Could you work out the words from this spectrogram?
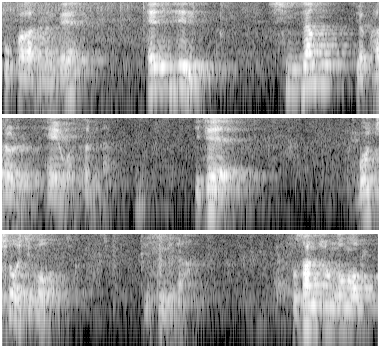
국가가 되는데 엔진, 심장 역할을 해왔습니다. 이제 멈추어지고 있습니다. 부산중공업,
